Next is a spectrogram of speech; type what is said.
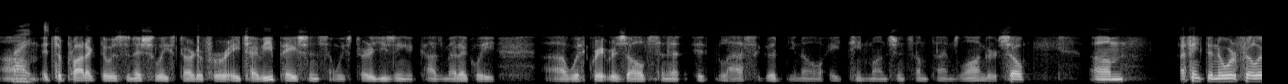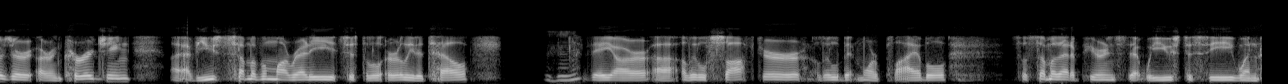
Um, right. It's a product that was initially started for HIV patients, and we started using it cosmetically uh, with great results, and it, it lasts a good, you know, 18 months and sometimes longer. So um, I think the newer fillers are, are encouraging. I've used some of them already. It's just a little early to tell. Mm-hmm. They are uh, a little softer, a little bit more pliable. So some of that appearance that we used to see when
